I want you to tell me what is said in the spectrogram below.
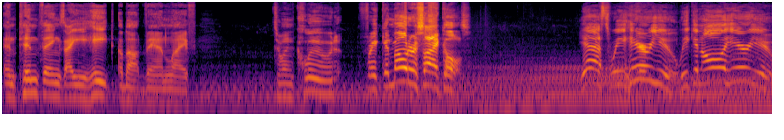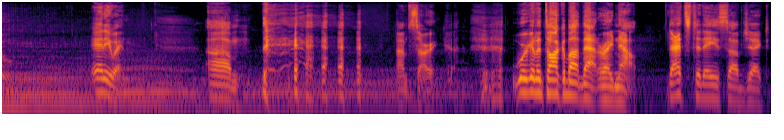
and 10 things I hate about van life, to include freaking motorcycles. Yes, we hear you. We can all hear you. Anyway, um, I'm sorry. We're going to talk about that right now. That's today's subject.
